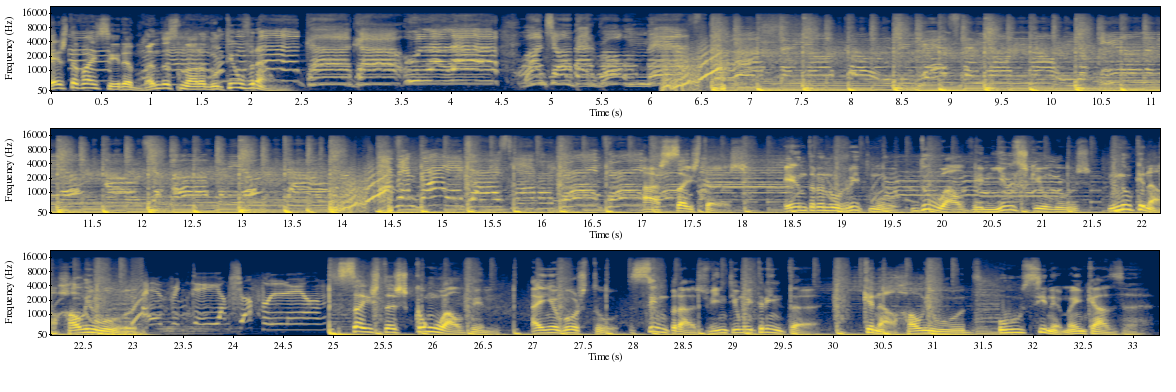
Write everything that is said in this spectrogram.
Esta vai ser a banda sonora do teu verão. Às sextas, entra no ritmo do Alvin e os Esquilos no canal Hollywood. Sextas com o Alvin. Em agosto, sempre às 21h30. Canal Hollywood, o cinema em casa.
